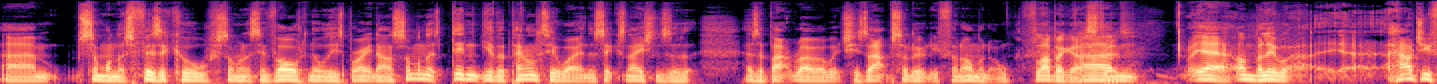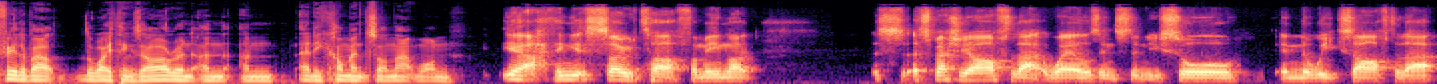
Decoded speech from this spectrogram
Um, someone that's physical, someone that's involved in all these breakdowns, someone that didn't give a penalty away in the Six Nations as a, as a back rower, which is absolutely phenomenal. Flabbergasted. Um, yeah, unbelievable. How do you feel about the way things are, and, and and any comments on that one? Yeah, I think it's so tough. I mean, like, especially after that Wales incident, you saw in the weeks after that,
